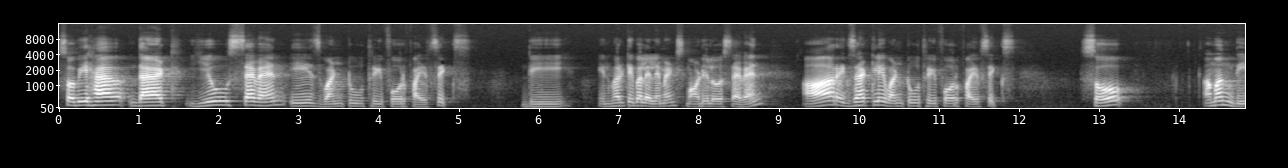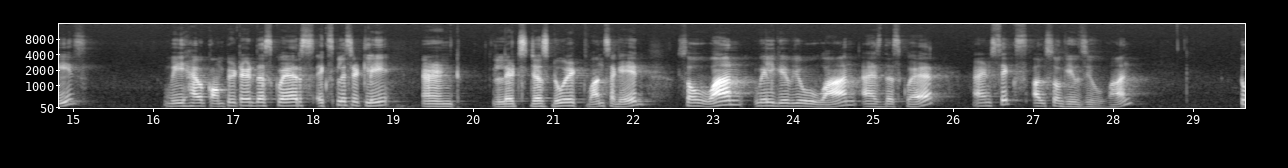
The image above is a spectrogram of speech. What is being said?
So, we have that U7 is 1, 2, 3, 4, 5, 6. The invertible elements modulo 7 are exactly 1, 2, 3, 4, 5, 6. So, among these we have computed the squares explicitly and let us just do it once again. So, 1 will give you 1 as the square and 6 also gives you 1. 2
